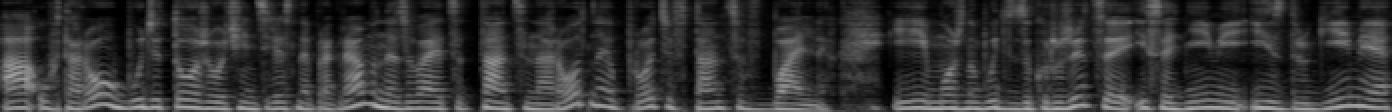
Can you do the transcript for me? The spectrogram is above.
а у второго будет тоже очень интересная программа, называется «Танцы народные против танцев бальных». И можно будет закружиться и с одними, и с другими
